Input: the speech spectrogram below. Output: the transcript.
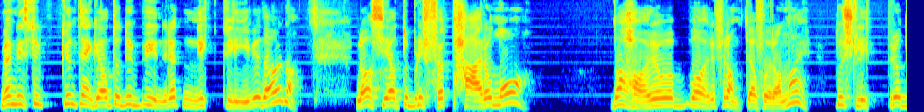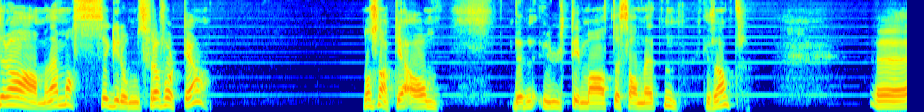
Men hvis du kunne tenke at du begynner et nytt liv i dag, da. La oss si at du blir født her og nå. Da har du jo bare framtida foran deg. Du slipper å dra med deg masse grums fra fortida. Nå snakker jeg om den ultimate sannheten, ikke sant? Eh,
